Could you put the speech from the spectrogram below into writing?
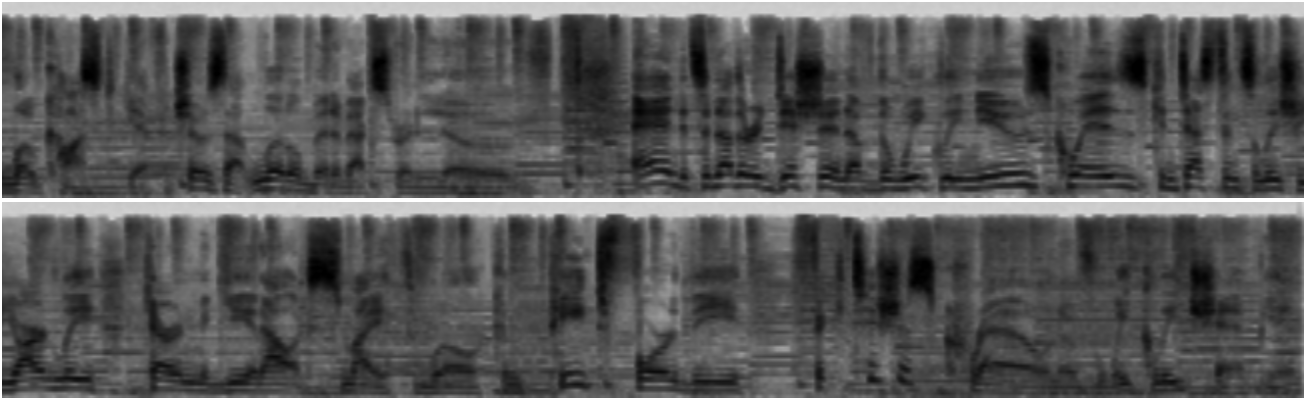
low cost gift. It shows that little bit of extra love. And it's another edition of the weekly news quiz. Contestants Elysia Yardley, Karen Magee, and Alex Smyth will compete for the fictitious crown of weekly champion.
